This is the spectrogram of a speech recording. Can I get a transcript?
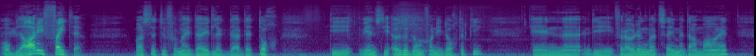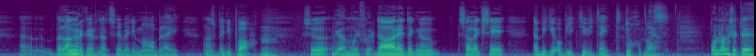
op daardie feite was dit toe vir my duidelik dat dit tog die weens die ouderdom van die dogtertjie en uh, die verhouding wat sy met haar ma het uh, belangriker dat sy by die ma bly as by die pa. Hmm. So ja, mooi voor. Daar het ek nou sal ek sê 'n bietjie objektiviteit toegepas. Ja. Onlangs het 'n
